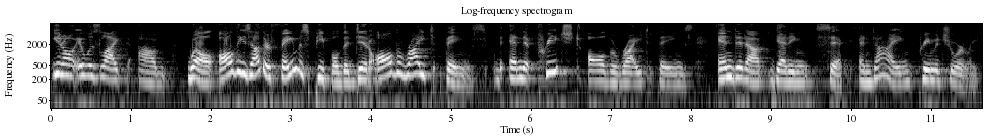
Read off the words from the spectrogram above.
you know, it was like, um, well, all these other famous people that did all the right things and that preached all the right things ended up getting sick and dying prematurely.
